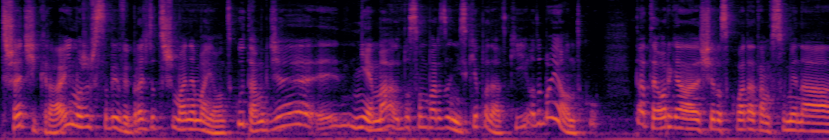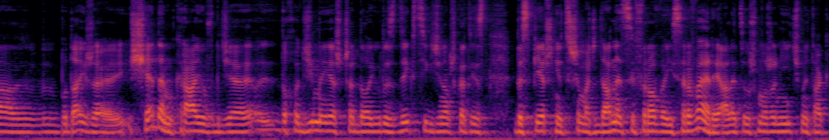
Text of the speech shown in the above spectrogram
trzeci kraj możesz sobie wybrać do trzymania majątku, tam gdzie y, nie ma albo są bardzo niskie podatki od majątku. Ta teoria się rozkłada tam w sumie na y, bodajże 7 krajów, gdzie y, dochodzimy jeszcze do jurysdykcji, gdzie na przykład jest bezpiecznie trzymać dane cyfrowe i serwery, ale to już może nie idźmy tak,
